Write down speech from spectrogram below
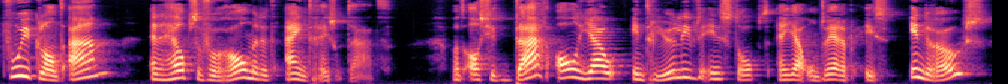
Voer je klant aan en help ze vooral met het eindresultaat. Want als je daar al jouw interieurliefde in stopt en jouw ontwerp is in de roos,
